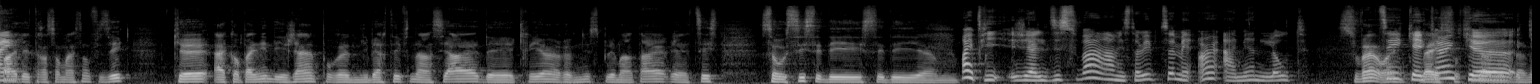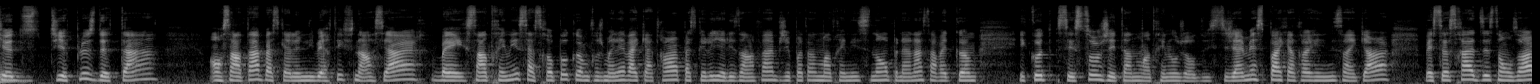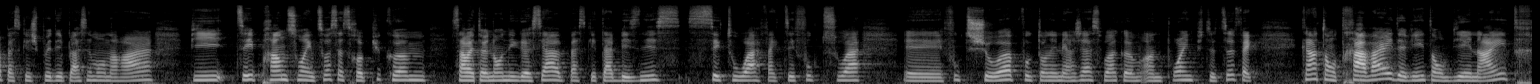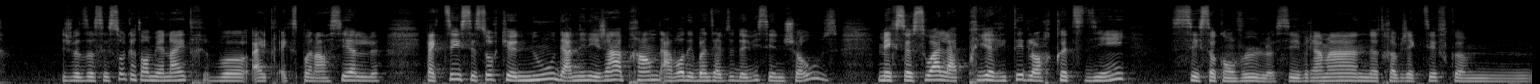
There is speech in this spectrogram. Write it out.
faire des transformations physiques, que accompagner des gens pour une liberté financière, de créer un revenu supplémentaire. Euh, sais ça aussi, c'est des. C'est des euh, Ouais, puis je le dis souvent dans mes stories, tout ça, mais un amène l'autre. Souvent, oui. Tu sais, quelqu'un ben, qui, a, qui a plus de temps, on s'entend parce qu'elle a une liberté financière, ben s'entraîner, ça sera pas comme faut que je me lève à 4 heures parce que là, il y a les enfants puis j'ai pas le temps de m'entraîner sinon. Puis nana, ça va être comme, écoute, c'est sûr j'ai le temps de m'entraîner aujourd'hui. Si jamais c'est pas à 4h30, 5h, ben ce sera à 10, 11 heures parce que je peux déplacer mon horaire. Puis, tu sais, prendre soin de toi, ça sera plus comme, ça va être un non négociable parce que ta business, c'est toi. Fait que, tu sais, faut que tu sois, euh, faut que tu show up, faut que ton énergie soit comme on point puis tout ça. Fait que quand ton travail devient ton bien-être, je veux dire, c'est sûr que ton bien-être va être exponentiel. Fait que, tu sais, c'est sûr que nous, d'amener les gens à prendre, à avoir des bonnes habitudes de vie, c'est une chose, mais que ce soit la priorité de leur quotidien, c'est ça qu'on veut, là. C'est vraiment notre objectif comme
